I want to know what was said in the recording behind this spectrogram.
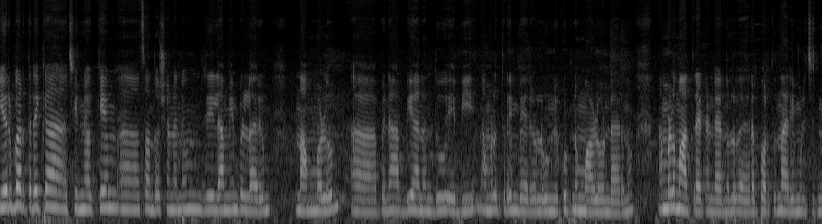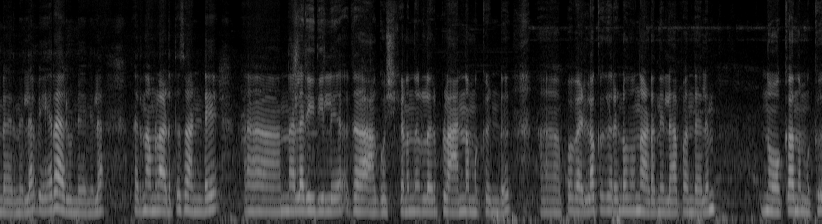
ഈ ഒരു ബർത്ത്ഡേക്ക് ചിന്നൊക്കെയും സന്തോഷണ്ണനും ലീലാമ്മയും പിള്ളേരും നമ്മളും പിന്നെ അബി അനന്തു എബി നമ്മൾ ഇത്രയും പേരുള്ളൂ ഉണ്ണിക്കുട്ടനും മാളും ഉണ്ടായിരുന്നു. നമ്മൾ മാത്രമായിട്ട് ഉണ്ടായിരുന്നുള്ളൂ. വേറെ പുറത്തുനിന്ന് ആരെയും വിളിച്ചിട്ടുണ്ടായിരുന്നില്ല. വേറെ ആരും ഉണ്ടായിരുന്നില്ല. കാരണം നമ്മൾ അടുത്ത സൺഡേ നല്ല രീതിയിൽ ആഘോഷിക്കണം എന്നുള്ളൊരു പ്ലാൻ നമുക്കുണ്ട്. അപ്പോൾ വെള്ളമൊക്കെ കയറേണ്ടതൊന്നും നടന്നില്ല. അപ്പോൾ എന്തായാലും നോക്കാം നമുക്ക്.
